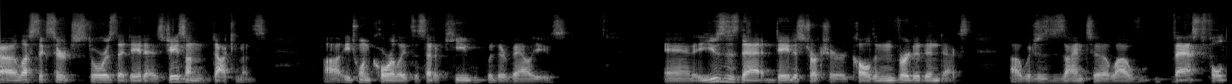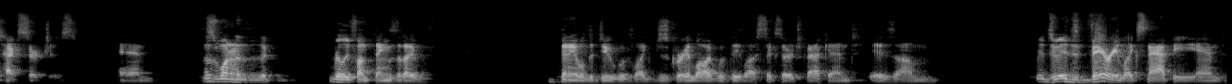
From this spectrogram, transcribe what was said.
uh, Elasticsearch stores that data as JSON documents. Uh, each one correlates a set of key with their values. And it uses that data structure called an inverted index, uh, which is designed to allow fast full text searches. And this is one of the really fun things that I've been able to do with like just Graylog with the Elasticsearch backend is um it's, it's very like snappy and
